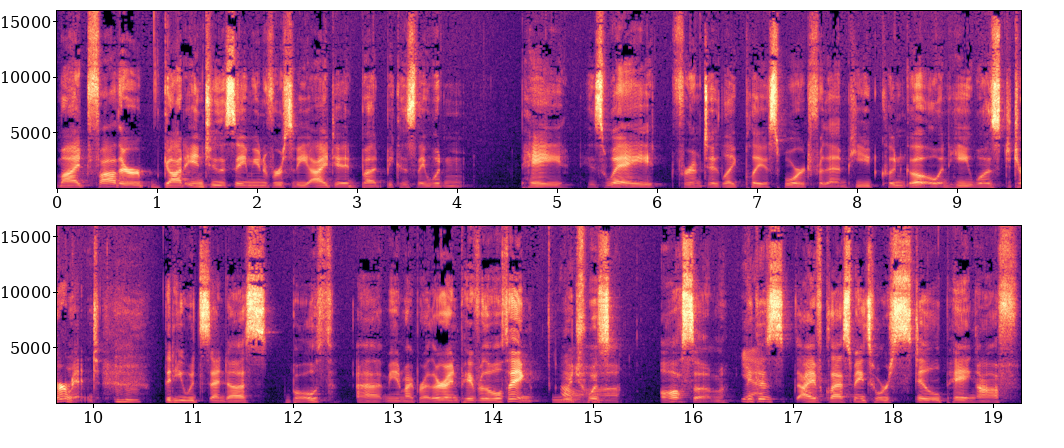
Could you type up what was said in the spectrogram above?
my father got into the same university I did, but because they wouldn't pay his way for him to like play a sport for them, he couldn't go, and he was determined that he would send us both, uh, me and my brother, and pay for the whole thing, which was awesome Yeah. because I have classmates who are still paying off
